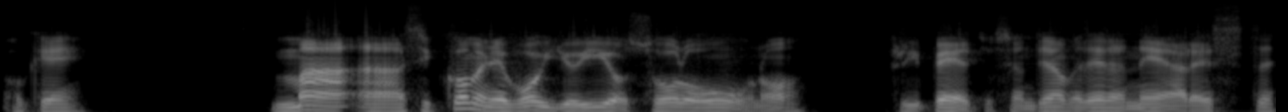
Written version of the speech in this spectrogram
ok? Ma eh, siccome ne voglio io solo uno, ripeto, se andiamo a vedere nearest,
